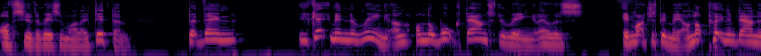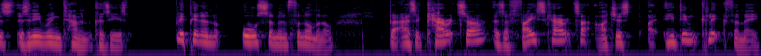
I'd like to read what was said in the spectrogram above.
obviously the reason why they did them. But then you get him in the ring on, on the walk down to the ring. There was, it might just be me. I'm not putting him down as, as an in-ring talent because he is flipping and awesome and phenomenal. But as a character, as a face character, I just I, he didn't click for me.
